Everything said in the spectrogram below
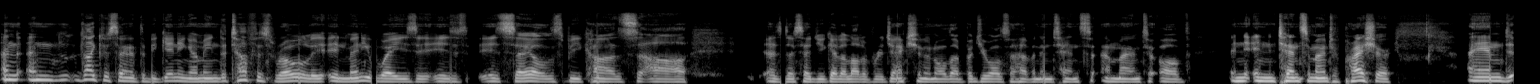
and and like you're saying at the beginning, I mean, the toughest role in many ways is is sales because uh, as I said, you get a lot of rejection and all that, but you also have an intense amount of an, an intense amount of pressure. And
